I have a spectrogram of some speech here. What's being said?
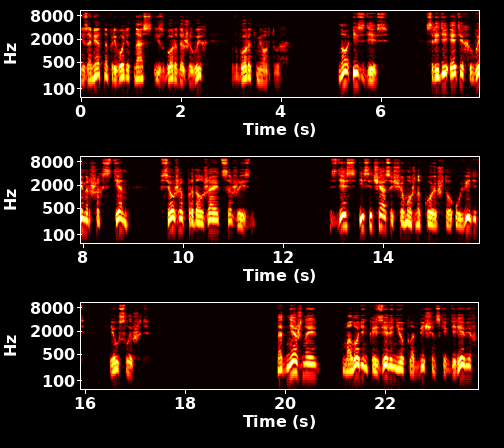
незаметно приводит нас из города живых в город мертвых. Но и здесь, среди этих вымерших стен, все же продолжается жизнь. Здесь и сейчас еще можно кое-что увидеть и услышать. Над нежной, молоденькой зеленью кладбищенских деревьев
